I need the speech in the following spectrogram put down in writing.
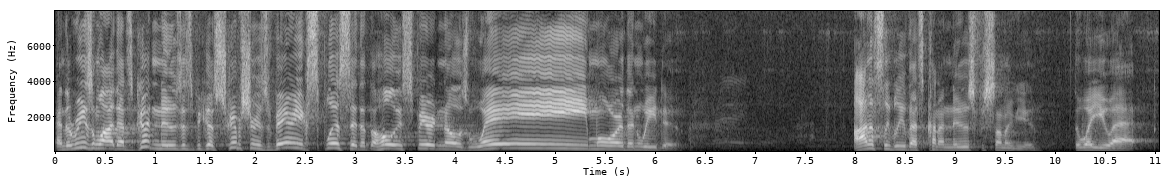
And the reason why that's good news is because Scripture is very explicit that the Holy Spirit knows way more than we do honestly believe that's kind of news for some of you, the way you act.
